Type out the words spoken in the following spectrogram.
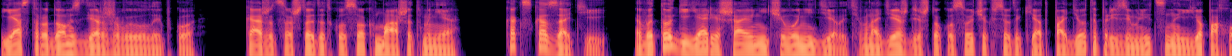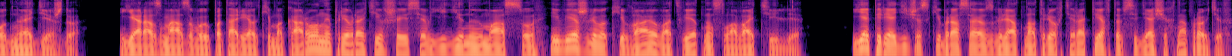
Я с трудом сдерживаю улыбку. Кажется, что этот кусок машет мне. Как сказать ей? В итоге я решаю ничего не делать, в надежде, что кусочек все-таки отпадет и приземлится на ее походную одежду. Я размазываю по тарелке макароны, превратившиеся в единую массу, и вежливо киваю в ответ на слова Тилли. Я периодически бросаю взгляд на трех терапевтов, сидящих напротив.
